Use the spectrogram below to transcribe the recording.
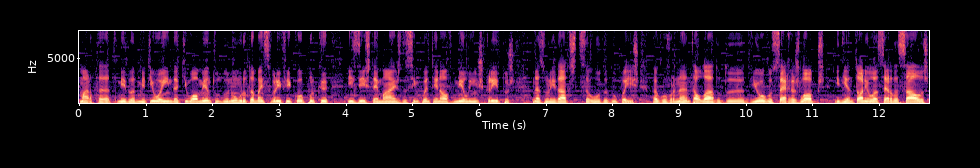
Marta Temido admitiu ainda que o aumento do número também se verificou porque existem mais de 59 mil inscritos nas unidades de saúde do país. A governante, ao lado de Diogo Serras Lopes e de António Lacerda Salles,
